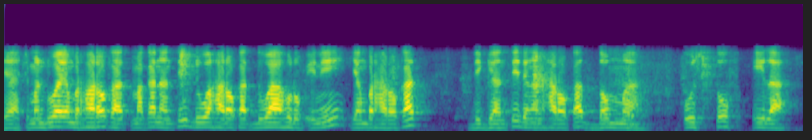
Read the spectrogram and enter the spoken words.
Ya, cuma dua yang berharokat. Maka nanti dua harokat, dua huruf ini yang berharokat diganti dengan harokat dhamma. Ustuf ila.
